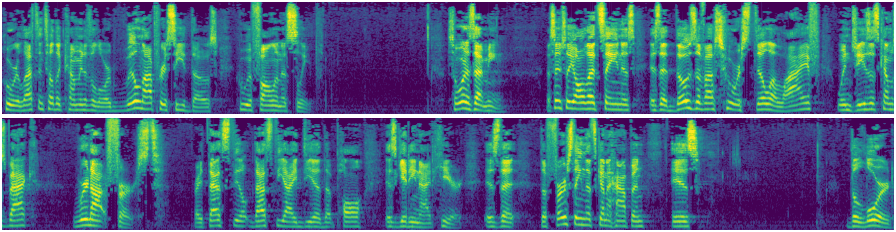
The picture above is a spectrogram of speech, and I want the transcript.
who are left until the coming of the Lord, will not precede those who have fallen asleep. So, what does that mean? Essentially, all that's saying is, is that those of us who are still alive when Jesus comes back, we're not first. Right? That's the, that's the idea that Paul is getting at here, is that the first thing that's going to happen is the Lord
